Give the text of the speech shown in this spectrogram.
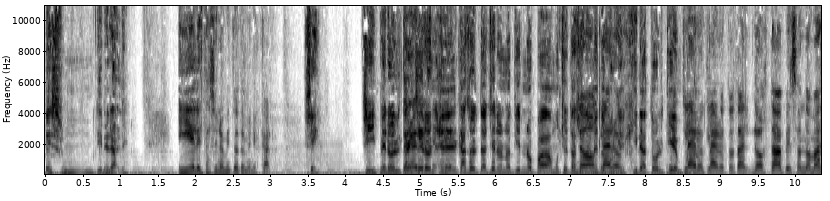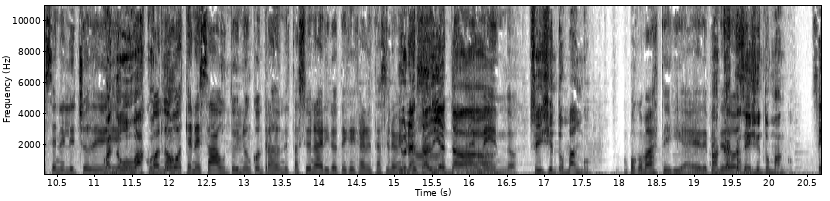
es un dineral, ¿eh? Y el estacionamiento también es caro. Sí. Sí, pero el Pero tachero, en que- el caso del tachero no, tiene, no paga mucho estacionamiento No, claro. porque gira todo el tiempo. Eh, Claro, ¿no? claro, total. No, estaba pensando más en el hecho de. Cuando vos vas con Cuando tu vos auto. tenés auto y no encontrás dónde estacionar y lo tenés que dejar en Y estacionamiento. una estadía no, está Tremendo. 600 mangos. Un poco más te diría, ¿eh? Depende Acá de está dónde. 600 mangos. ¿Sí?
